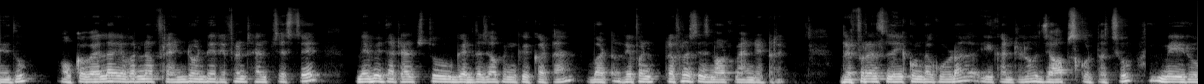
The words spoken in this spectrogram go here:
లేదు. ఒకవేళ ఎవరైనా ఫ్రెండ్ ఉండే రెఫరెన్స్ హెల్ప్ చేస్తే maybe that helps to get the job in quick time but reference reference is not mandatory reference లేకుండా కూడా ఈ కంట్రీలో జాబ్స్ కొట్టచ్చు. మీరు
